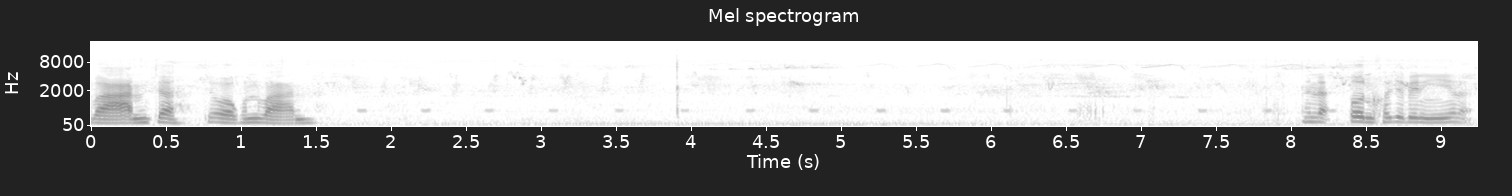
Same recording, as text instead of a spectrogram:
หวานจ้ะจะออกมันหวานนี่แหละต้นเขาจะเป็นอย่างนี้แหละ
